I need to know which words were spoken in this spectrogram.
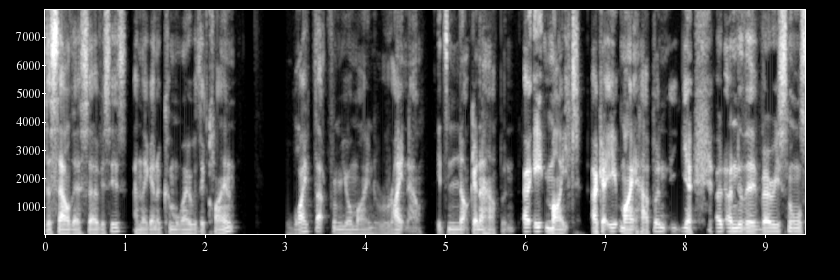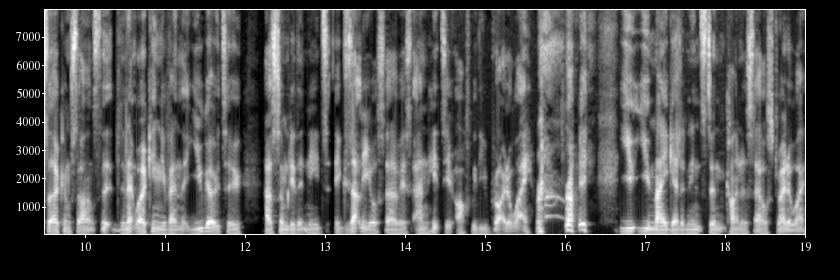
to sell their services and they're going to come away with a client wipe that from your mind right now. It's not going to happen. Uh, it might okay? It might happen. Yeah under the very small circumstance that the networking event that you go to has somebody that needs exactly your service and hits it off with you right away right? You you may get an instant kind of sale straight away.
